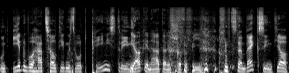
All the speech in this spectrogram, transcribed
und irgendwo hat es halt irgendein Wort Penis drin ja, genau, dann ist es schon vorbei. und sie dann weg sind, ja,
